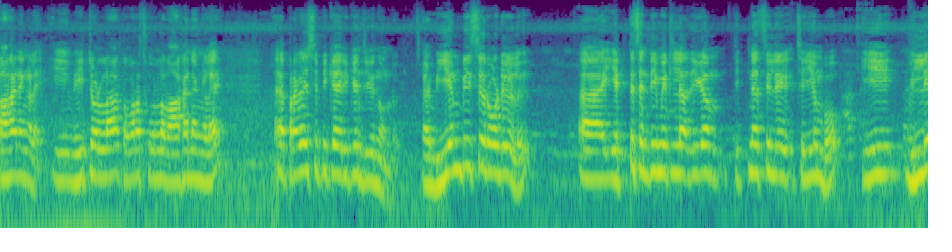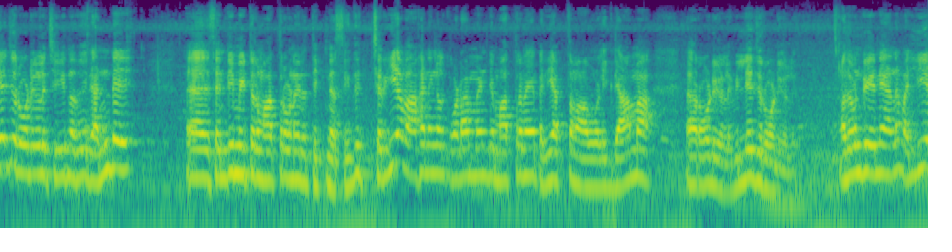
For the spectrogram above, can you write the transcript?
വാഹനങ്ങളെ ഈ വെയിറ്റുള്ള ടോറസ് ഉള്ള വാഹനങ്ങളെ പ്രവേശിപ്പിക്കാതിരിക്കുകയും ചെയ്യുന്നുണ്ട്. ബി എം ബി സി റോഡുകൾ എട്ട് സെന്റിമീറ്ററിലധികം തിക്നെസ്സിൽ ചെയ്യുമ്പോൾ ഈ വില്ലേജ് റോഡുകൾ ചെയ്യുന്നത് രണ്ട് സെന്റിമീറ്റർ മാത്രമാണ് ഒരു തിക്നെസ് ഇത് ചെറിയ വാഹനങ്ങൾക്ക് ഓടാൻ വേണ്ടി മാത്രമേ പര്യാപ്തമാവുള്ളൂ ഈ ഗ്രാമ റോഡുകൾ വില്ലേജ് റോഡുകൾ. അതുകൊണ്ട് തന്നെയാണ് വലിയ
